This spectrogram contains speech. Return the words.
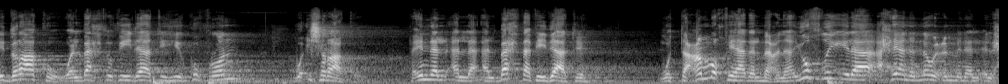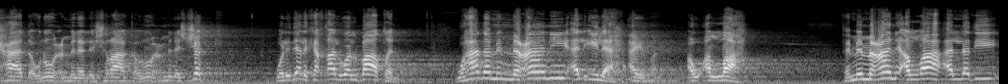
إدراك والبحث في ذاته كفر وإشراك. فإن البحث في ذاته والتعمق في هذا المعنى يفضي إلى أحيانا نوع من الإلحاد أو نوع من الإشراك أو نوع من الشك. ولذلك قال والباطن وهذا من معاني الإله أيضا أو الله. فمن معاني الله الذي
